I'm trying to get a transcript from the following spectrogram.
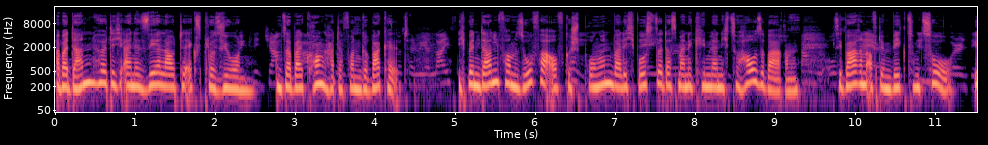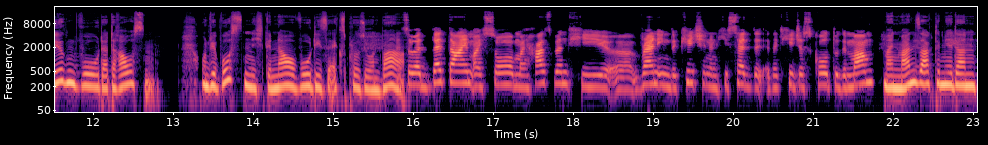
Aber dann hörte ich eine sehr laute Explosion. Unser Balkon hat davon gewackelt. Ich bin dann vom Sofa aufgesprungen, weil ich wusste, dass meine Kinder nicht zu Hause waren. Sie waren auf dem Weg zum Zoo, irgendwo da draußen. Und wir wussten nicht genau, wo diese Explosion war. So at that time I saw my husband, he uh, ran in the kitchen and he said that he just called to the mom. Mein Mann sagte mir dann,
